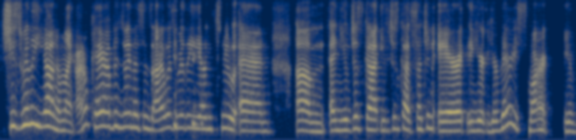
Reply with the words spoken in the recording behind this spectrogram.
she's really young i'm like i don't care i've been doing this since i was really young too and um and you've just got you've just got such an air you're you're very smart you're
